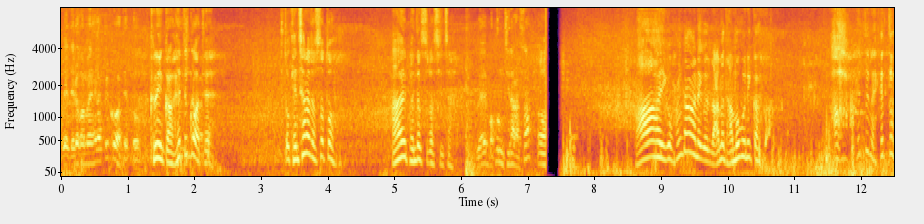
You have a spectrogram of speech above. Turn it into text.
왜 내려가면 해가 뜰 것 같아 또. 그러니까 해 뜰 것 같아. 또 괜찮아졌어 또. 아이 변덕스러워 진짜. 왜 먹금 지나갔어? 아 이거 황당하네. 이거 라면 다 먹으니까 아해 뜨네 해떠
